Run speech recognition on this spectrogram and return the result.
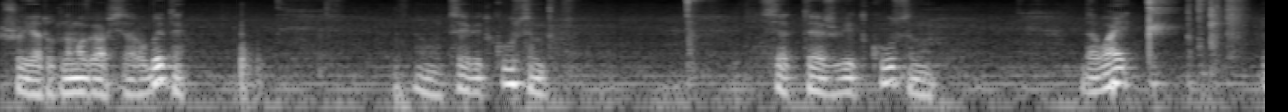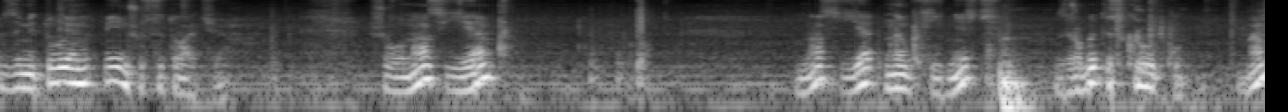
Що я тут намагався робити. Ну, Це відкусимо. Це теж відкусимо. Давай зімітуємо іншу ситуацію. Що у нас є. У нас є необхідність зробити скрутку. Да?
